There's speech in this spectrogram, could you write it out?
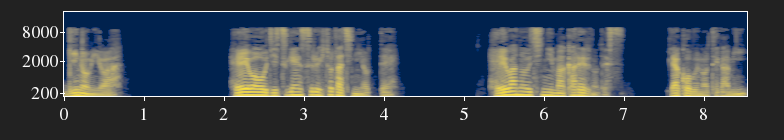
義の実は、平和を実現する人たちによって、平和のうちにまかれるのです。ヤコブの手紙、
